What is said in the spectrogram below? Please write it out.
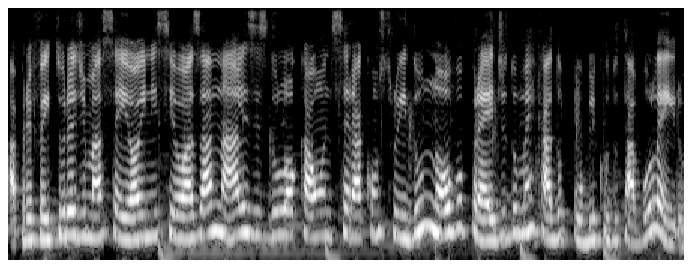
a Prefeitura de Maceió iniciou as análises do local onde será construído o novo prédio do mercado público do Tabuleiro.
